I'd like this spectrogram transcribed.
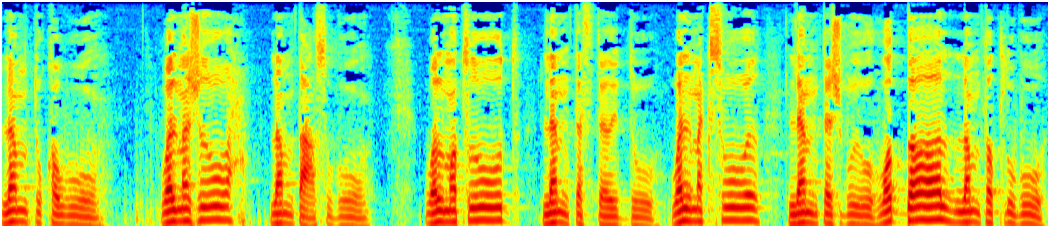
لم تقووه والمجروح لم تعصبوه. والمطرود لم تستردوه. والمكسور لم تجبروه. والضال لم تطلبوه.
